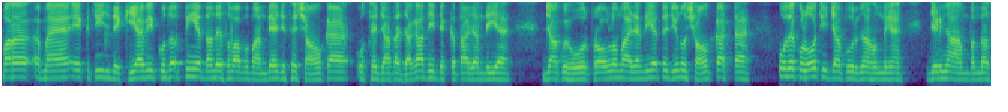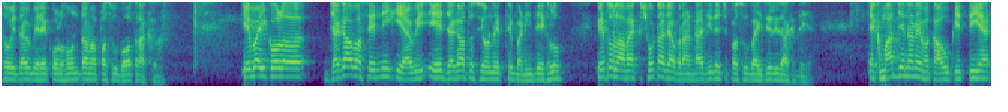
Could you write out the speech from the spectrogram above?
ਪਰ ਮੈਂ ਇੱਕ ਚੀਜ਼ ਦੇਖੀ ਆ ਵੀ ਕੁਦਰਤੀ ਇਦਾਂ ਦੇ ਸਬੱਬ ਬਣਦੇ ਆ ਜਿੱਥੇ ਸ਼ੌਂਕ ਹੈ, ਉੱਥੇ ਜਾਂ ਤਾਂ ਜਗ੍ਹਾ ਦੀ ਦਿੱਕਤ ਆ ਜਾਂਦੀ ਹੈ ਜਾਂ ਕੋਈ ਹੋਰ ਪ੍ਰੋਬਲਮ ਆ ਜਾਂਦੀ ਹੈ ਤੇ ਜਿਹਨੂੰ ਸ਼ੌਂਕ ਘੱਟ ਹੈ, ਉਹਦੇ ਕੋਲ ਉਹ ਚੀਜ਼ਾਂ ਪੂਰੀਆਂ ਹੁੰਦੀਆਂ ਜਿਹੜੀਆਂ ਆਮ ਬੰਦਾ ਸੋਚਦਾ ਵੀ ਮੇਰੇ ਕੋਲ ਹੋਣ ਤਾਂ ਮੈਂ ਪਸ਼ੂ ਬਹੁਤ ਰੱਖ ਲਾਂ। ਇਹ ਬਾਈ ਕੋਲ ਜਗ੍ਹਾ ਬਸ ਇੰਨੀ ਕੀ ਆ ਵੀ ਇਹ ਜਗ੍ਹਾ ਤੁਸੀਂ ਹੁਣ ਇੱਥੇ ਬਣੀ ਦੇਖ ਲਓ। ਇਹ ਤੋਂ ਇਲਾਵਾ ਇੱਕ ਛੋਟਾ ਜਿਹਾ ਬਰਾਂਡਾ ਜਿਹਦੇ ਚ ਪਸ਼ੂ ਬਾਈ ਰੱਖਦੇ ਆ। ਇੱਕ ਮੱਝ ਇਹਨਾਂ ਨੇ ਵਕਾਊ ਕੀਤੀ ਹੈ।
